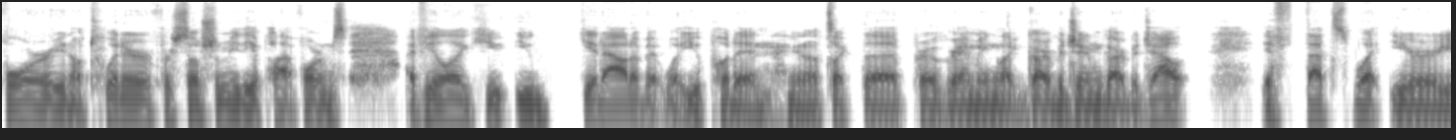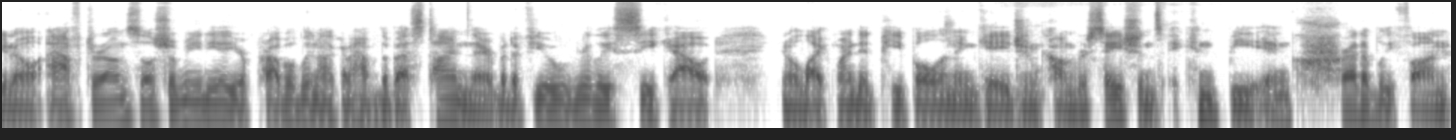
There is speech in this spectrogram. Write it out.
for you know Twitter for social media platforms. I feel like you you get out of it what you put in. You know, it's like the programming, like garbage in, garbage out if that's what you're you know after on social media you're probably not going to have the best time there but if you really seek out you know like-minded people and engage in conversations it can be incredibly fun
